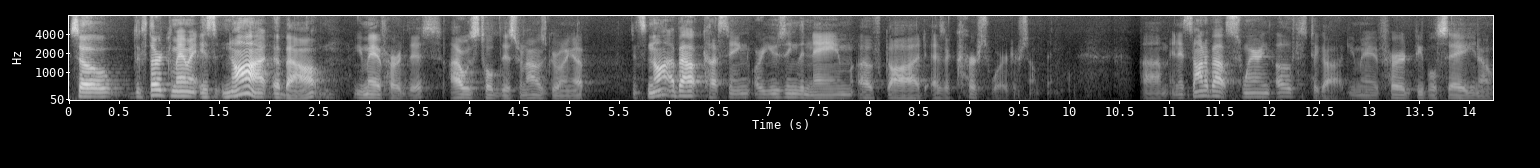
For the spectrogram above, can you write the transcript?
So, the third commandment is not about, you may have heard this, I was told this when I was growing up, it's not about cussing or using the name of God as a curse word or something. Um, and it's not about swearing oaths to God. You may have heard people say, you know,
